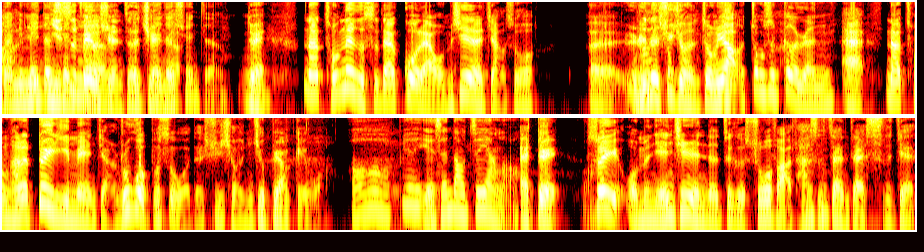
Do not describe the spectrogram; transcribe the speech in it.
对你没得选择，你是没有选择权的。选择。对，那从那个时代过来，我们现在讲说，呃，人的需求很重要，重视个人。哎，那从他的对立面讲，如果不是我的需求，你就不要给我。哦，变成衍生到这样了。哎，对。所以，我们年轻人的这个说法，他是站在时间、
